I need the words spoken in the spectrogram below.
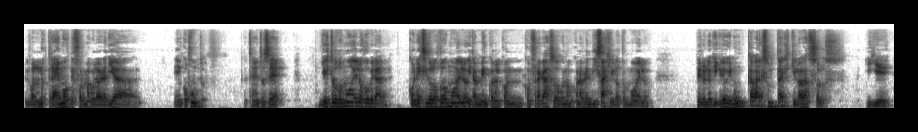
el valor lo traemos de forma colaborativa en conjunto. Entonces, yo he visto los dos modelos operar con éxito los dos modelos y también con, el, con, con fracaso, con, con, aprendizaje los dos modelos. Pero lo que creo que nunca va a resultar es que lo hagan solos. Y que,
